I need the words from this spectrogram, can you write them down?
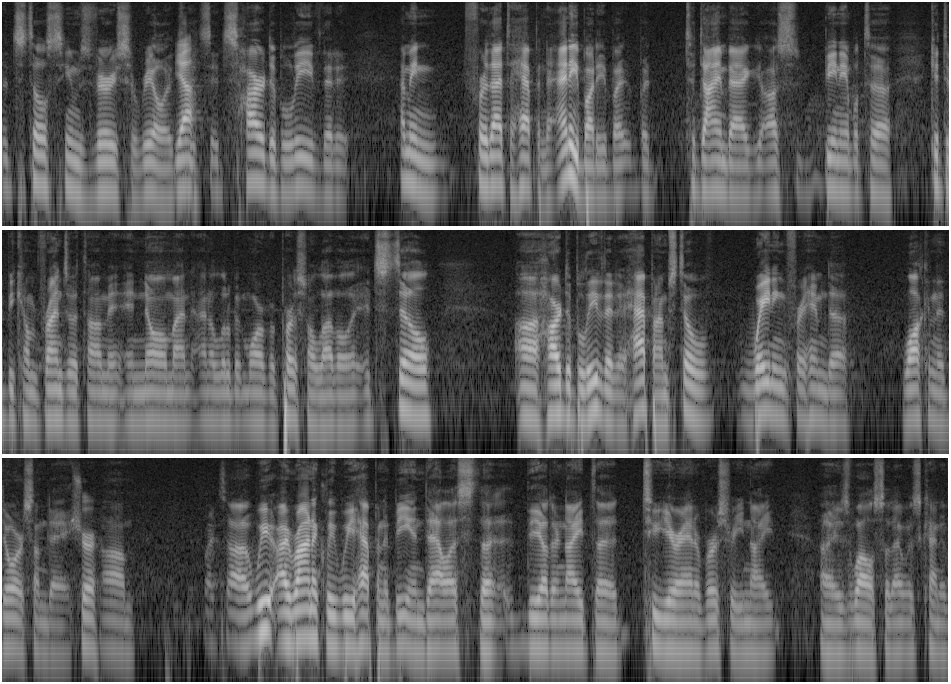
it still seems very surreal. It's, Yeah. it's it's hard to believe that it. I mean, for that to happen to anybody, but but to Dimebag, us being able to get to become friends with him and, and know him on, on a little bit more of a personal level, it's still uh, hard to believe that it happened. I'm still waiting for him to walk in the door someday. Sure. Um, but uh, we, ironically, we happened to be in Dallas the the other night, the two-year anniversary night, uh, as well. So that was kind of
